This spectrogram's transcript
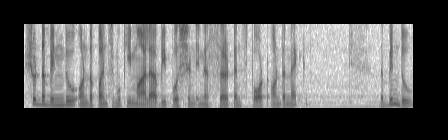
should the bindu on the Panchamukhi mala be positioned in a certain spot on the neck? The bindu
